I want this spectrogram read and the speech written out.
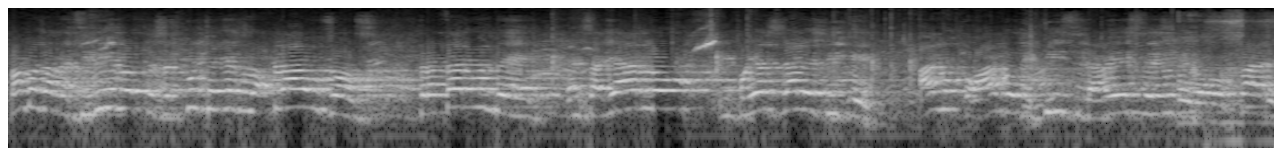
Vamos a recibirlos, que se escuchen esos aplausos. Trataron de ensayarlo y pues ya, les dije, algo, algo difícil a veces, pero sale.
